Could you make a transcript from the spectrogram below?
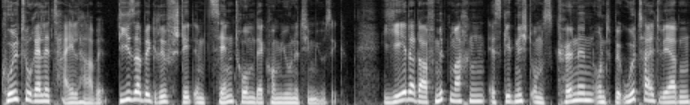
Kulturelle Teilhabe. Dieser Begriff steht im Zentrum der Community Music. Jeder darf mitmachen, es geht nicht ums Können und beurteilt werden,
